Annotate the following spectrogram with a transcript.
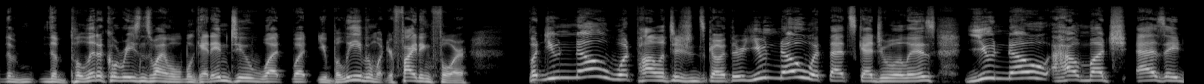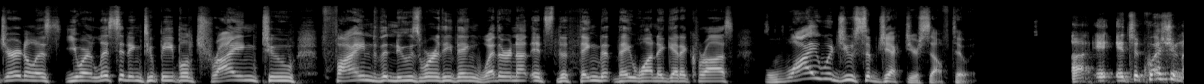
the the political reasons why we'll, we'll get into what what you believe and what you're fighting for. But you know what politicians go through. You know what that schedule is. You know how much, as a journalist, you are listening to people trying to find the newsworthy thing, whether or not it's the thing that they want to get across. Why would you subject yourself to it? Uh, it, it's a question.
